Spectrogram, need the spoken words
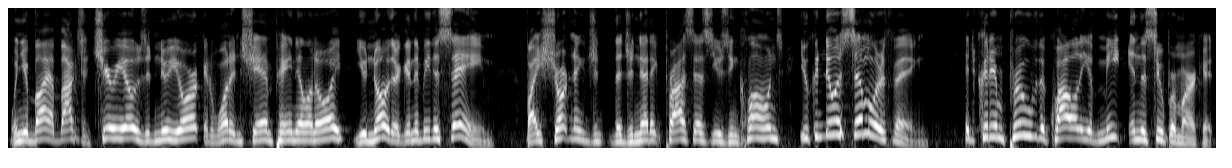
when you buy a box of Cheerios in New York and one in Champaign, Illinois, you know they're going to be the same. By shortening ge- the genetic process using clones, you can do a similar thing. It could improve the quality of meat in the supermarket.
